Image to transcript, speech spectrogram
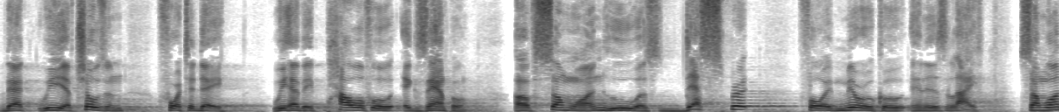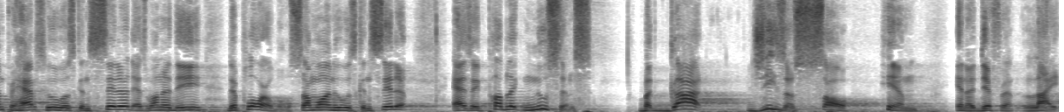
that we have chosen for today, we have a powerful example of someone who was desperate for a miracle in his life. Someone perhaps who was considered as one of the deplorables, someone who was considered as a public nuisance. But God, Jesus saw him in a different light.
